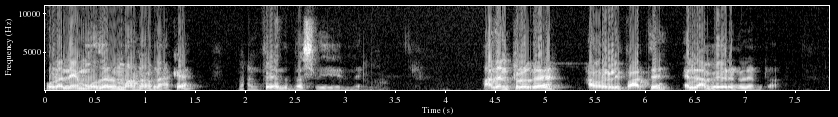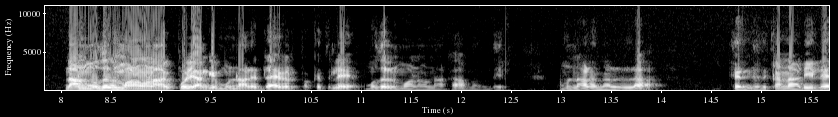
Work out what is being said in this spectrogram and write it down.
உடனே முதல் மாணவனாக நான் போய் அந்த பஸ்ஸில் ஏறினேன். அதன் பிறகு அவர்களை பார்த்து எல்லாம் ஏறுங்கள் என்றார். நான் முதல் மாணவனாக போய் அங்கே முன்னாலே டிரைவர் பக்கத்தில் முதல் மாணவனாக அமர்ந்தேன். முன்னால் நல்லா தெரிஞ்சது கண்ணாடியில்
